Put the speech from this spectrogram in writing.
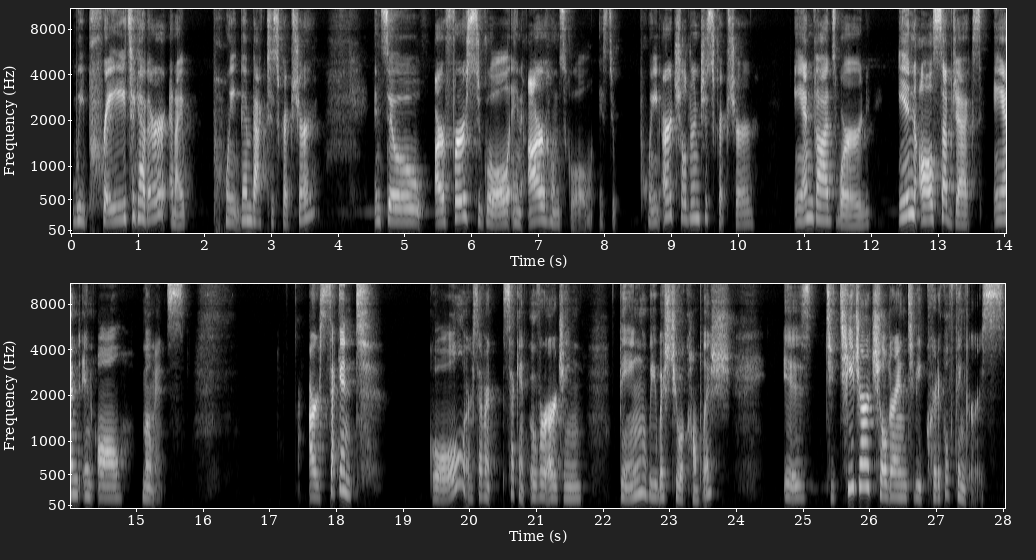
we pray together and i point them back to scripture. And so our first goal in our homeschool is to point our children to scripture and God's word in all subjects and in all moments. Our second goal, our seven, second overarching thing we wish to accomplish is to teach our children to be critical thinkers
